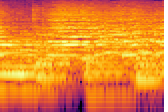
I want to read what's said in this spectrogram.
Música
